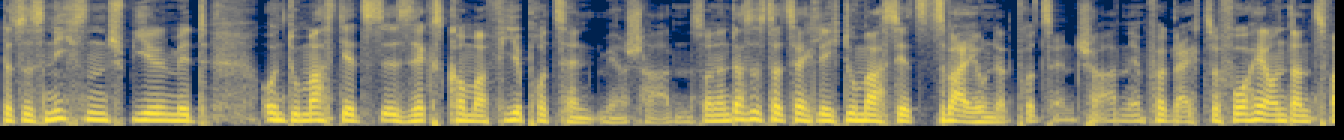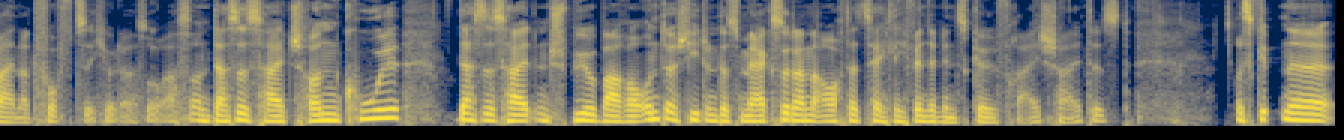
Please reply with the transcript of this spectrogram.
Das ist nicht so ein Spiel mit und du machst jetzt 6,4 Prozent mehr Schaden, sondern das ist tatsächlich, du machst jetzt 200 Prozent Schaden im Vergleich zu vorher und dann 250 oder sowas. Und das ist halt schon cool. Das ist halt ein spürbarer Unterschied und das merkst du dann auch tatsächlich, wenn du den Skill freischaltest. Es gibt eine,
